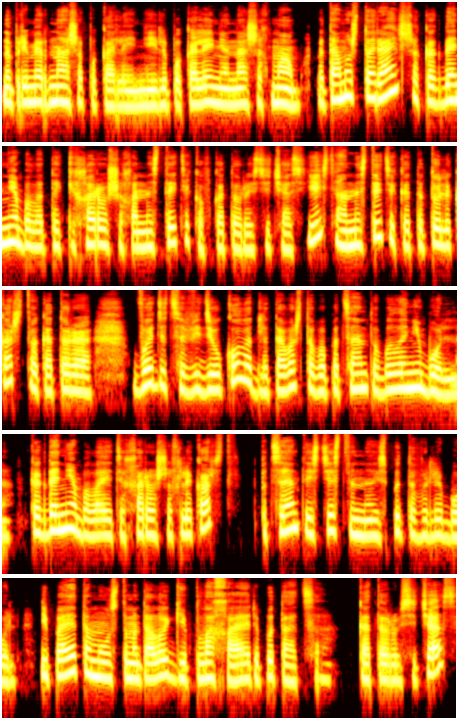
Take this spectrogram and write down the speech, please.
например, наше поколение или поколение наших мам. Потому что раньше, когда не было таких хороших анестетиков, которые сейчас есть, а анестетик — это то лекарство, которое вводится в виде укола для того, чтобы пациенту было не больно. Когда не было этих хороших лекарств, пациенты, естественно, испытывали боль. И поэтому у стоматологии плохая репутация, которую сейчас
